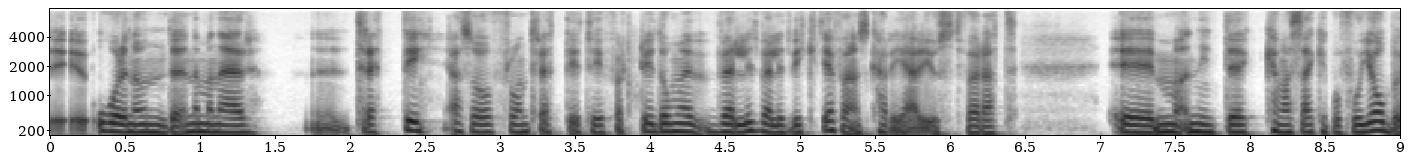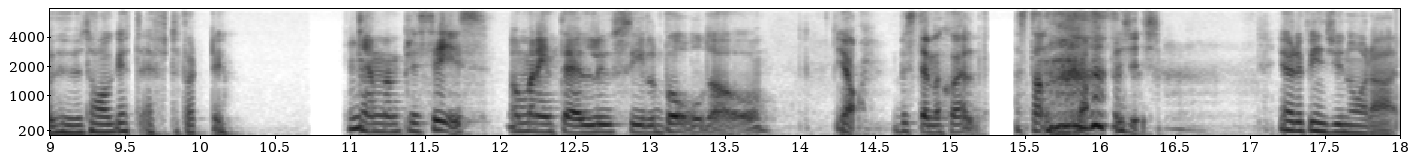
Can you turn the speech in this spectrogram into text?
eh, åren under, när man är 30, eh, alltså från 30 till 40, de är väldigt, väldigt viktiga för ens karriär just för att eh, man inte kan vara säker på att få jobb överhuvudtaget efter 40. Nej men precis, om man inte är Lucille Ball då och ja. bestämmer själv nästan. Ja, precis. Ja, det finns ju några,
